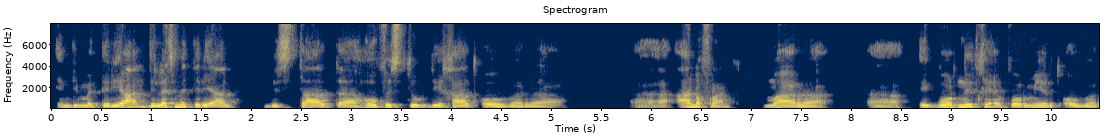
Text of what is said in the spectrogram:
in die materiaal, de lesmateriaal, bestaat een hoofdstuk die gaat over Anne Frank. Maar ik word niet geïnformeerd over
